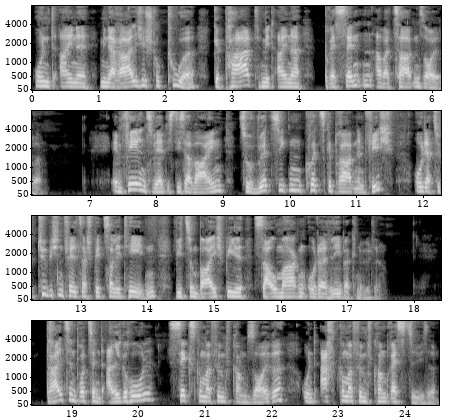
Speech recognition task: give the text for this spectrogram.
und eine mineralische Struktur gepaart mit einer präsenten, aber zarten Säure. Empfehlenswert ist dieser Wein zu würzigen, kurz gebratenen Fisch oder zu typischen Pfälzer Spezialitäten, wie zum Beispiel Saumagen oder Leberknödel. 13% Alkohol, 6,5 Gramm Säure und 8,5 Gramm Restsüße.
